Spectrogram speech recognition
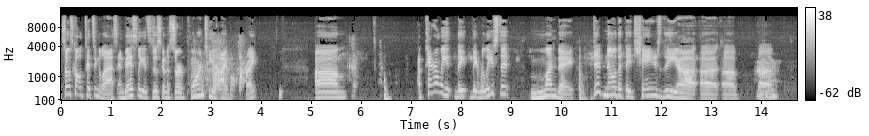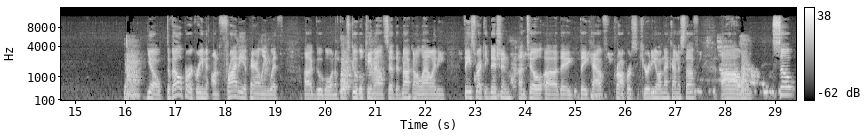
So it's called Tits and Glass, and basically it's just going to serve porn to your eyeball, right? Um, apparently they they released it Monday. Didn't know that they changed the uh, uh, uh, uh, you know developer agreement on Friday apparently with uh, Google, and of course Google came out and said they're not going to allow any face recognition until uh, they they have proper security on that kind of stuff. Um, so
